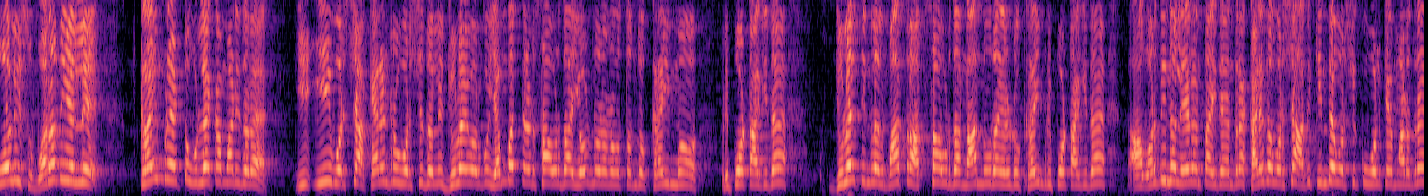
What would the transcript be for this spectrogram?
ಪೊಲೀಸ್ ವರದಿಯಲ್ಲಿ ಕ್ರೈಮ್ ರೇಟ್ ಉಲ್ಲೇಖ ಮಾಡಿದ್ದಾರೆ. ಈ ಈ ವರ್ಷ ಕ್ಯಾಲೆಂಡರ್ ವರ್ಷದಲ್ಲಿ ಜುಲೈವರೆಗೂ ಎಂಬತ್ತೆರಡು ಸಾವಿರದ ಏಳ್ನೂರ ಅರವತ್ತೊಂದು ಕ್ರೈಮ್ ರಿಪೋರ್ಟ್ ಆಗಿದೆ. ಜುಲೈ ತಿಂಗಳಲ್ಲಿ ಮಾತ್ರ ಹತ್ತು ಸಾವಿರದ ನಾನ್ನೂರ ಎರಡು ಕ್ರೈಮ್ ರಿಪೋರ್ಟ್ ಆಗಿದೆ. ಆ ವರದಿನಲ್ಲಿ ಏನಂತ ಇದೆ ಅಂದರೆ ಕಳೆದ ವರ್ಷ ಅದಕ್ಕೆ ಹಿಂದೆ ವರ್ಷಕ್ಕೂ ಹೋಲಿಕೆ ಮಾಡಿದ್ರೆ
